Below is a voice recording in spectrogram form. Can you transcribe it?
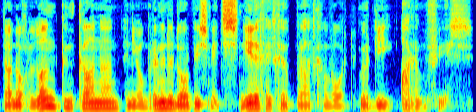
dan nog lank in Kanaan en die omringende dorpies met snedigheid gepraat gaan word oor die armfees.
